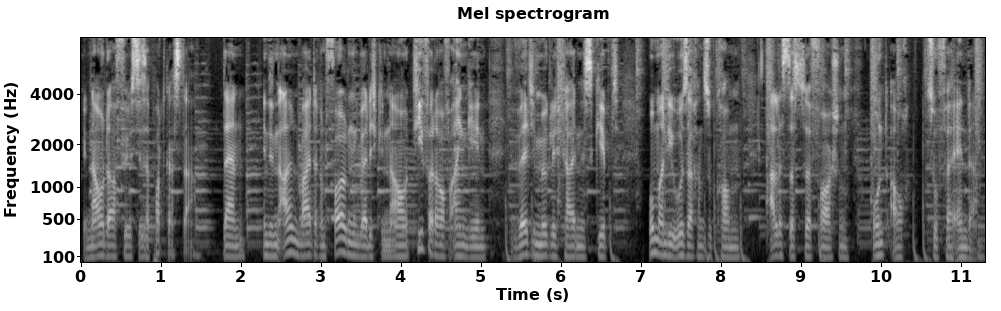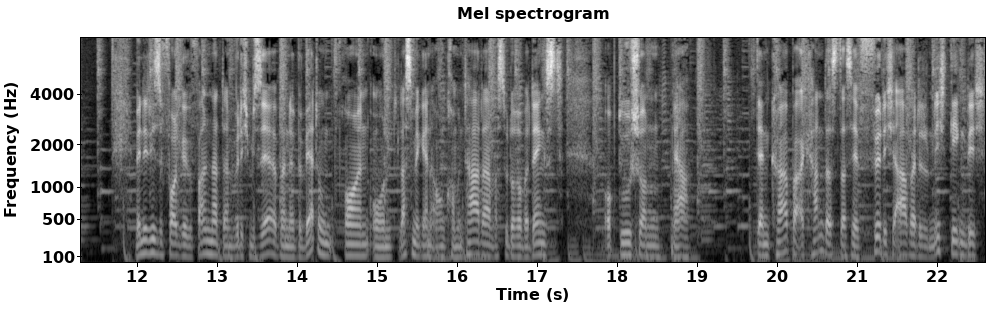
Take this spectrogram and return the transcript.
Genau dafür ist dieser Podcast da. Denn in den allen weiteren Folgen werde ich genau tiefer darauf eingehen, welche Möglichkeiten es gibt, um an die Ursachen zu kommen, alles das zu erforschen und auch zu verändern. Wenn dir diese Folge gefallen hat, dann würde ich mich sehr über eine Bewertung freuen und lass mir gerne auch einen Kommentar da, was du darüber denkst, ob du schon, ja, dein Körper erkannt hast, dass er für dich arbeitet und nicht gegen dich.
